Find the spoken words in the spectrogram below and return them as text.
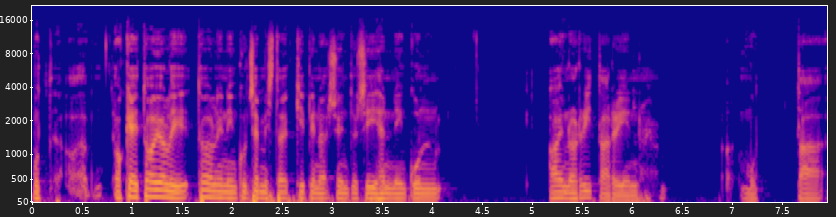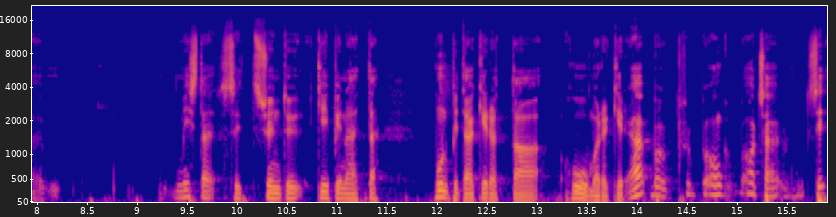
Mutta okei, toi oli, toi oli niin kuin se, mistä kipinä syntyi siihen niin kuin Aino Ritariin, mutta mistä sitten syntyi kipinä, että mun pitää kirjoittaa huumorikirja. Äh, on, oot sä, si-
